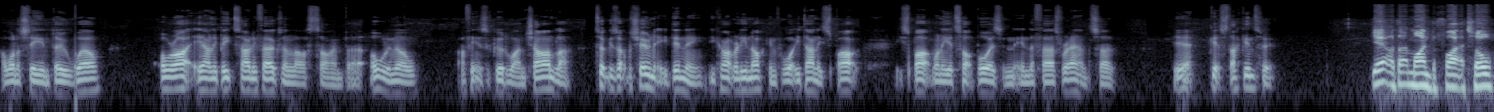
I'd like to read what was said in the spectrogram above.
I want to see him do well. All right, he only beat Tony Ferguson last time, but all in all, I think it's a good one. Chandler took his opportunity, didn't he? You can't really knock him for what he done. He sparked he sparked one of your top boys in, in the first round. So yeah, get stuck into it. Yeah, I don't mind the fight at all.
